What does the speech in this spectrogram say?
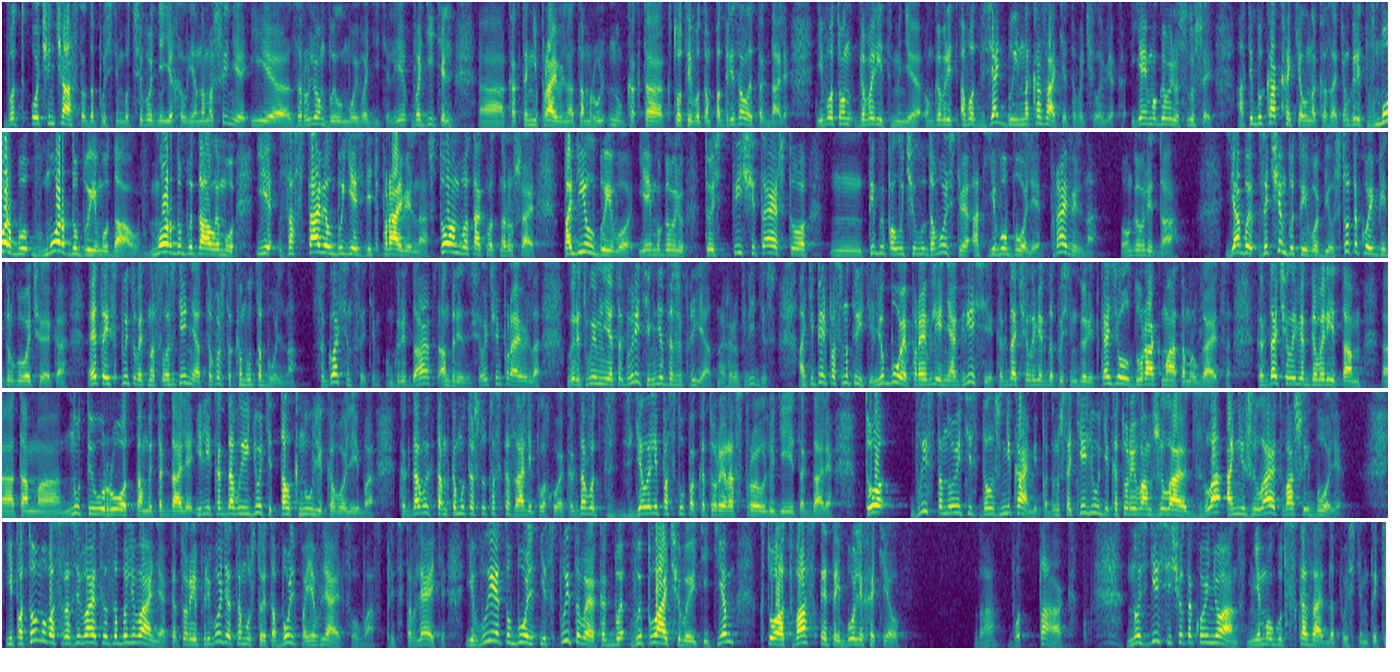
Вот очень часто, допустим, вот сегодня ехал я на машине, и э, за рулем был мой водитель. И водитель э, как-то неправильно там, руль, ну, как-то кто-то его там подрезал и так далее. И вот он говорит мне, он говорит, а вот взять бы и наказать этого человека. Я ему говорю, слушай, а ты бы как хотел наказать? Он говорит, в морду, в морду бы ему дал, в морду бы дал ему и заставил бы ездить правильно. Что он вот так вот нарушает? Побил бы его. Я ему говорю, то есть ты считаешь, что ты бы получил удовольствие от его боли. Правильно? Он говорит, да. Я бы, зачем бы ты его бил? Что такое бить другого человека? Это испытывать наслаждение от того, что кому-то больно. Согласен с этим? Он говорит, да, Андрей Ильич, очень правильно. Он говорит, вы мне это говорите, и мне даже приятно. Я говорю, видишь? А теперь посмотрите, любое проявление агрессии, когда человек, допустим, говорит, козел, дурак, матом ругается, когда человек говорит там, э, там э, ну ты урод, там и так далее, или когда вы идете, толкнули кого-либо, когда вы там кому-то что-то сказали плохое, когда вот сделали поступок, который расстроил людей и так далее, то вы становитесь должниками, потому что те люди, которые вам желают зла, они желают вашей боли. И потом у вас развиваются заболевания, которые приводят к тому, что эта боль появляется у вас. Представляете? И вы эту боль испытывая, как бы выплачиваете тем, кто от вас этой боли хотел. Да, вот так. Но здесь еще такой нюанс. Мне могут сказать, допустим, такие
